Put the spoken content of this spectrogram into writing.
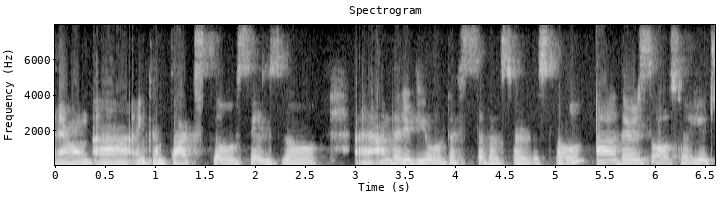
around uh, income tax law, sales law, uh, and the review of the civil service law. Uh, there's also huge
